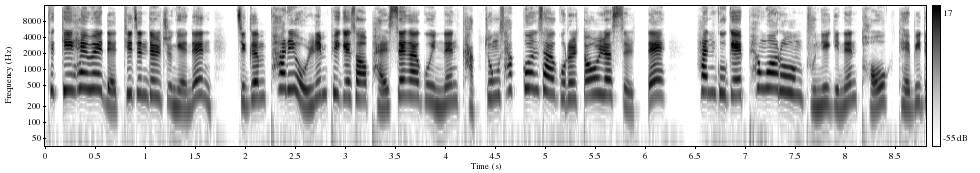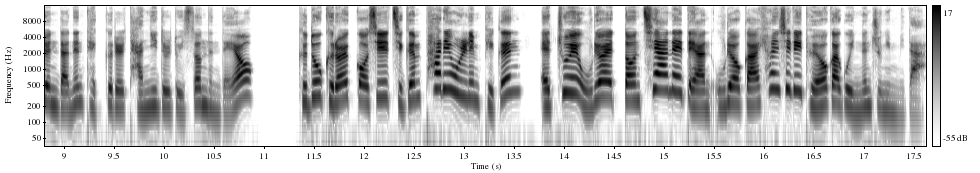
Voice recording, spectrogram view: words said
특히 해외 네티즌들 중에는 지금 파리 올림픽에서 발생하고 있는 각종 사건 사고를 떠올렸을 때 한국의 평화로운 분위기는 더욱 대비된다는 댓글을 단 이들도 있었는데요. 그도 그럴 것이 지금 파리 올림픽은 애초에 우려했던 치안에 대한 우려가 현실이 되어가고 있는 중입니다.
